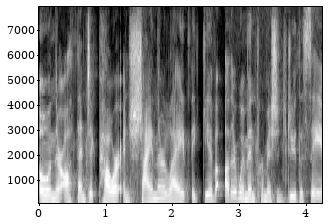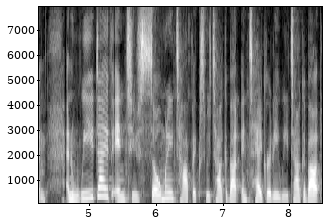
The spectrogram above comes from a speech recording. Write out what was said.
own their authentic power and shine their light, they give other women permission to do the same. And we dive into so many topics. We talk about integrity, we talk about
